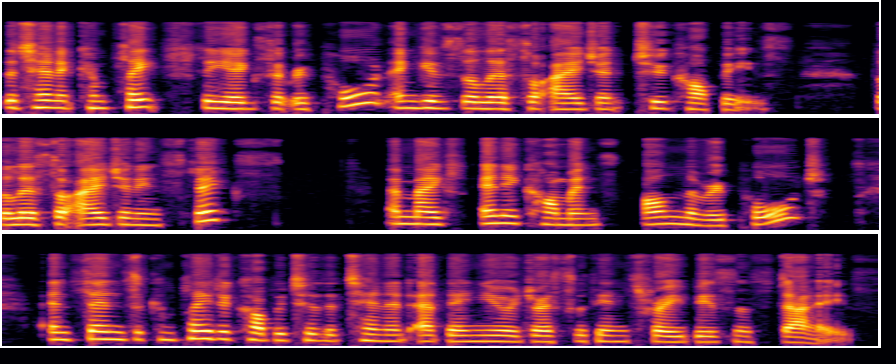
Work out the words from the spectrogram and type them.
The tenant completes the exit report and gives the lessor agent two copies. The lessor agent inspects and makes any comments on the report and sends a completed copy to the tenant at their new address within three business days.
